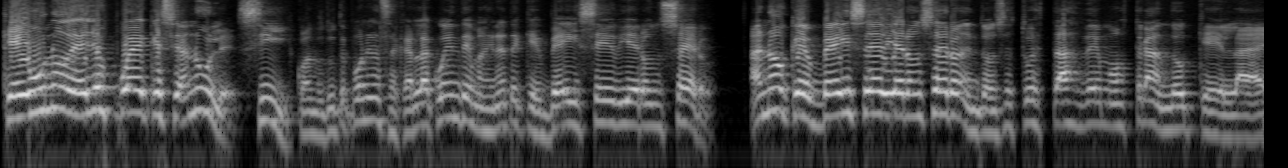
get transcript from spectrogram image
Que uno de ellos puede que se anule. Sí, cuando tú te pones a sacar la cuenta, imagínate que B y C dieron cero. Ah, no, que B y C dieron cero. Entonces tú estás demostrando que la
